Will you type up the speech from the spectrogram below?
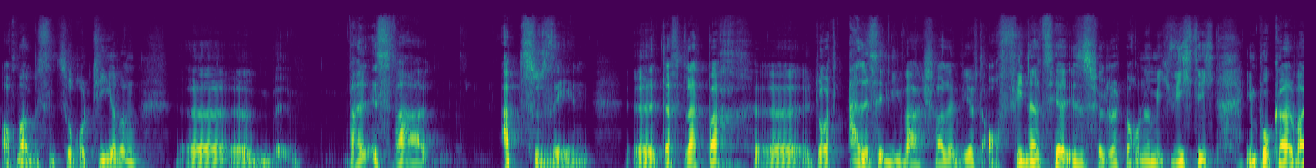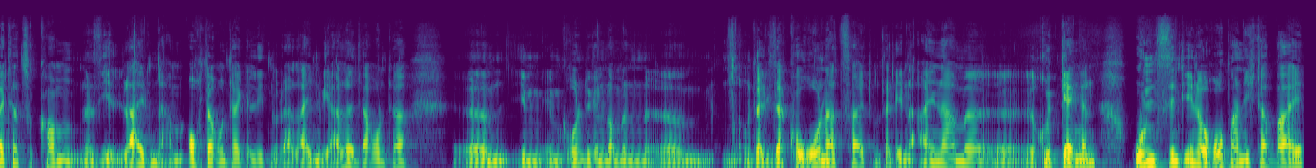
auch mal ein bisschen zu rotieren, äh, äh, weil es war abzusehen, dass Gladbach äh, dort alles in die Waagschale wirft. Auch finanziell ist es für Gladbach unheimlich wichtig, im Pokal weiterzukommen. Ne, Sie leiden, haben auch darunter gelitten oder leiden wir alle darunter. Ähm, im, Im Grunde genommen ähm, unter dieser Corona-Zeit, unter den Einnahmerückgängen und sind in Europa nicht dabei.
